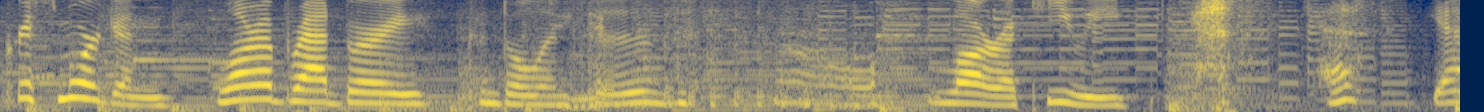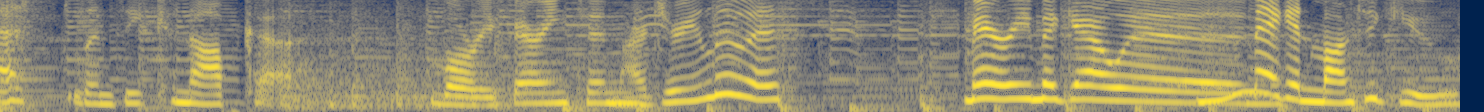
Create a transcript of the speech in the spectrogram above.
Chris Morgan. Laura Bradbury, condolences. Oh, Laura Keeley. Yes, yes, yes, Lindsay Konopka, Lori Farrington. Marjorie Lewis, Mary McGowan. Megan Montague,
